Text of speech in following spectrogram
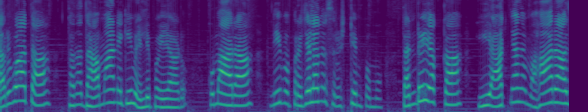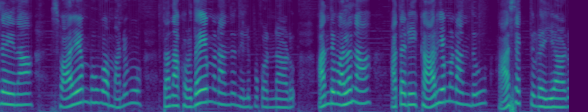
తరువాత తన ధామానికి వెళ్ళిపోయాడు. కుమారా నీవు ప్రజలను సృష్టింపుము. తండ్రి యొక్క ఈ ఆజ్ఞను మహారాజైన స్వయంభువ మనువు తన హృదయమునందు నిలుపుకున్నాడు. అందువలన అతడి కార్యమునందు ఆసక్తుడయ్యాడు.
